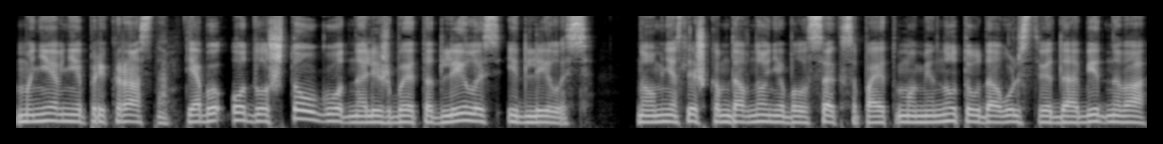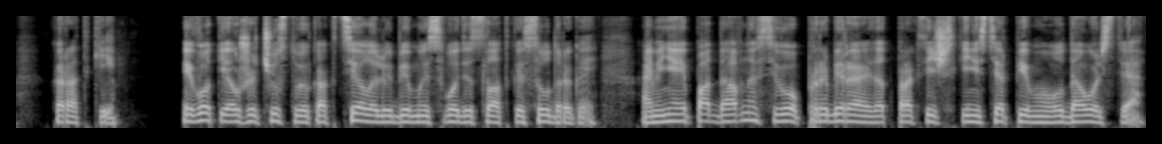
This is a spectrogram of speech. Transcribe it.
Мне в ней прекрасно. Я бы отдал что угодно, лишь бы это длилось и длилось. Но у меня слишком давно не было секса, поэтому минуты удовольствия до обидного коротки. И вот я уже чувствую, как тело любимой сводит сладкой судорогой, а меня и подавно всего пробирает от практически нестерпимого удовольствия.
